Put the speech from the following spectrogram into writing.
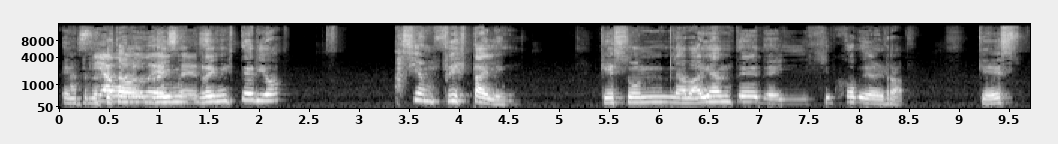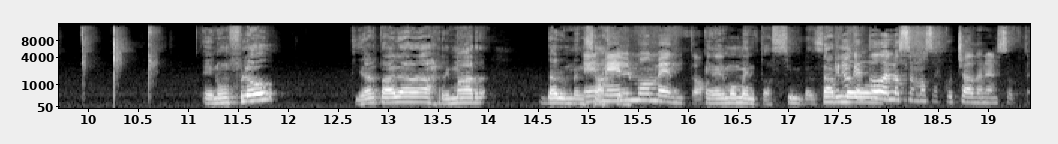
entre los Hacía que estaba Rey. Rey Misterio, hacían freestyling, que es una variante del hip hop y del rap, que es en un flow, tirar palabras, rimar, dar un En mensaje. el momento. en el momento, sin pensarlo. Creo que todos los hemos escuchado en el subte.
